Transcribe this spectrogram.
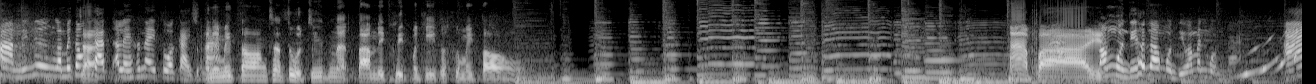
ถามนิดนึงเราไม่ต้องจ้ะยัดอะไรข้างในตัวไก่ใช่ไหมอันนี้ไม่ต้องถ้าสูตรที่ตามในคลิปเมื่อกี้ก็คือไม่ต้องอ่าไปลองหมุนดิทดลองหมุนดิว่ามันหมุนไหมอ่า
